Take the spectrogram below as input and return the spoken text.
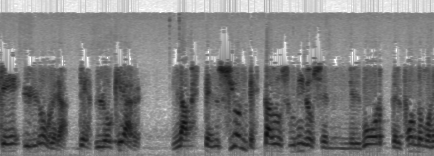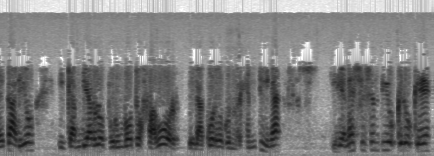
que logra desbloquear la abstención de Estados Unidos en el board del Fondo Monetario y cambiarlo por un voto a favor del acuerdo con Argentina, y en ese sentido creo que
